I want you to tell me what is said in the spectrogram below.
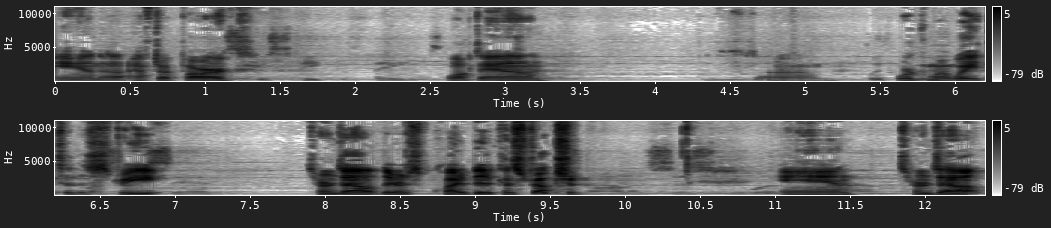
and uh, after I parked, walked down, um, working my way to the street. Turns out there's quite a bit of construction. And turns out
